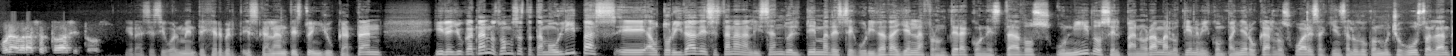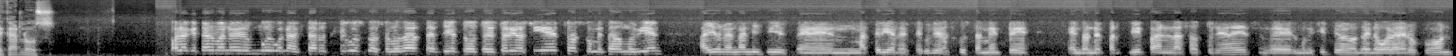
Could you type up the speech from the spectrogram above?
Un abrazo a todas y todos. Gracias igualmente, Herbert Escalante. Esto en Yucatán. Y de Yucatán nos vamos hasta Tamaulipas. Eh, autoridades están analizando el tema de seguridad allá en la frontera con Estados Unidos. El panorama lo tiene mi compañero Carlos Juárez, a quien saludo con mucho gusto. Adelante, Carlos. Hola, ¿qué tal, Manuel? Muy buenas tardes. Qué gusto saludarte a todo tu territorio. Sí, esto has comentado muy bien. Hay un análisis en materia de seguridad justamente en donde participan las autoridades del municipio de Nuevo Laredo con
